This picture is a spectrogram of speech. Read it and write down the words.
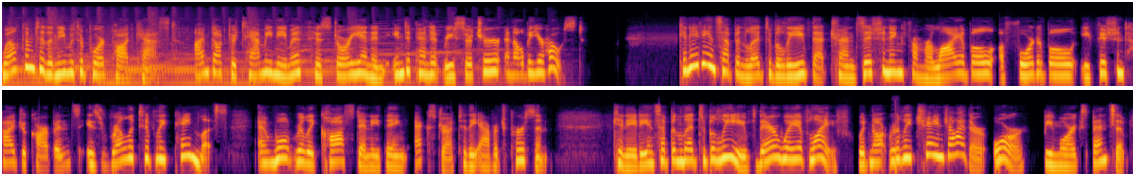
Welcome to the Nemeth Report podcast. I'm Dr. Tammy Nemeth, historian and independent researcher, and I'll be your host. Canadians have been led to believe that transitioning from reliable, affordable, efficient hydrocarbons is relatively painless and won't really cost anything extra to the average person. Canadians have been led to believe their way of life would not really change either or be more expensive.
